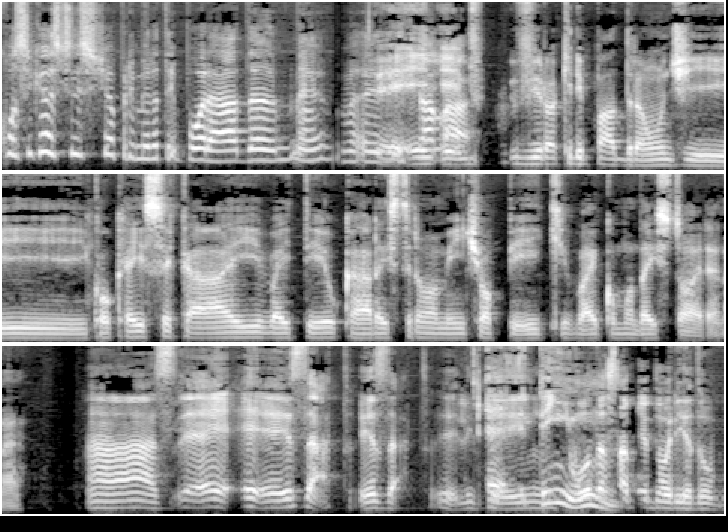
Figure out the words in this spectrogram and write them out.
consegui assistir a primeira temporada, né? Ele, tá ele, virou aquele padrão de qualquer e vai ter o cara extremamente OP que vai comandar a história, né? Ah, é, é, é, exato, exato. Ele tem, é, tem toda um, a sabedoria do.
